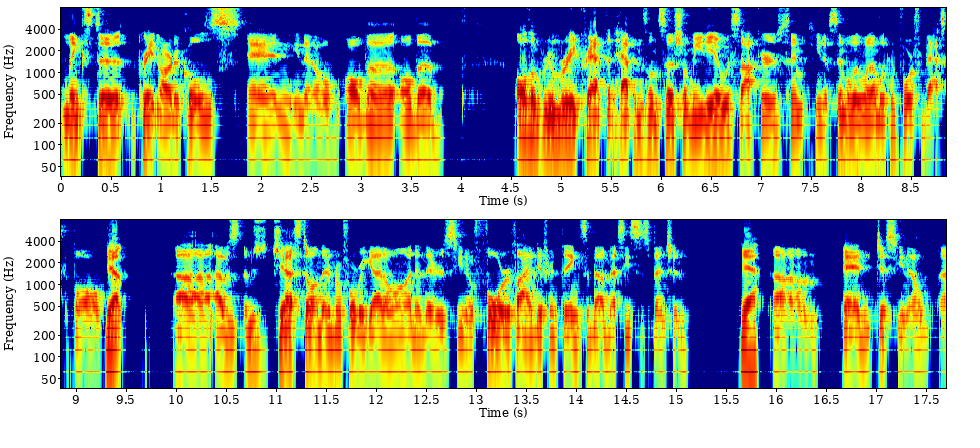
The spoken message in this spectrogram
links to great articles and you know all the all the all the rumory crap that happens on social media with soccer. Sim, you know, similar to what I'm looking for for basketball. Yep. Uh, I was I was just on there before we got on, and there's you know four or five different things about Messi's suspension. Yeah. Um, and just you know, I,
